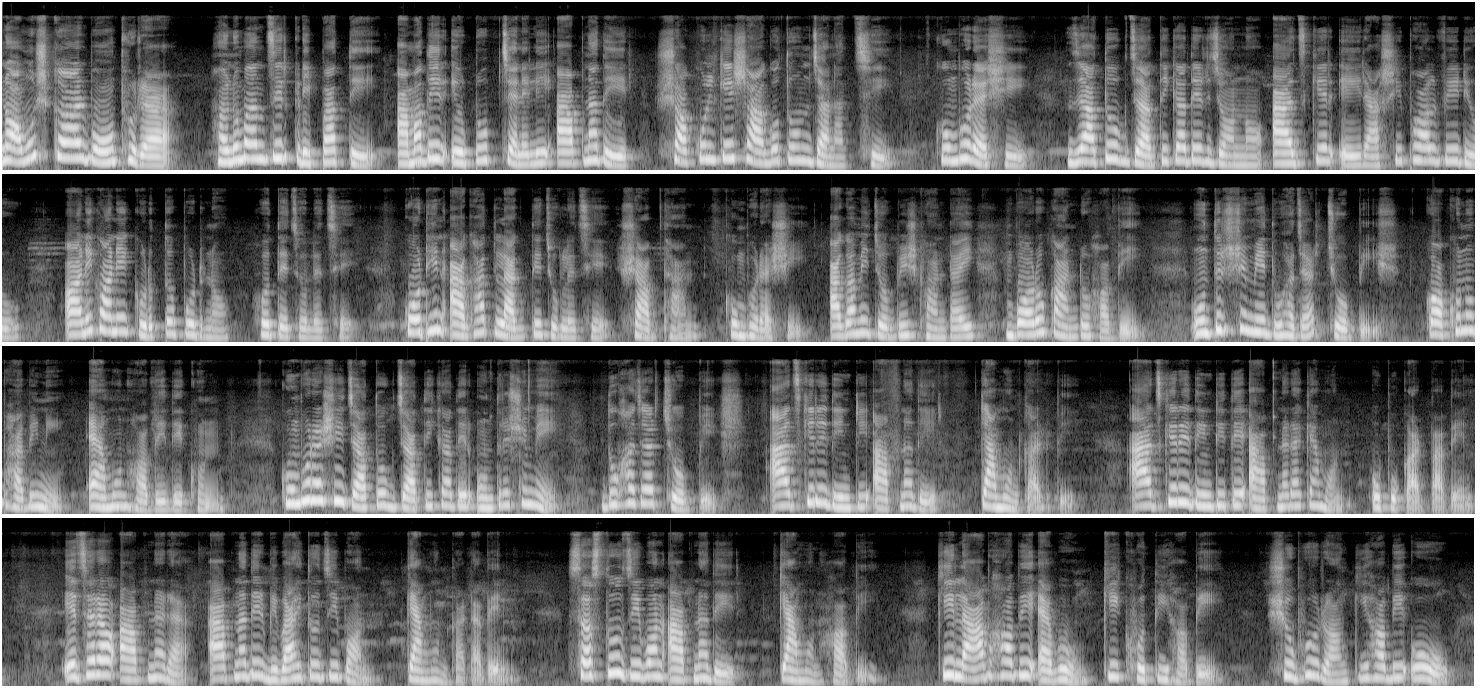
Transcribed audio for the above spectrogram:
নমস্কার বন্ধুরা, হনুমানজির কৃপাতে আমাদের ইউটিউব চ্যানেলে আপনাদের সকলকে স্বাগতম জানাচ্ছি। কুম্ভ রাশি জাতক জাতিকাদের জন্য আজকের এই রাশিফল ভিডিও অনেক অনেক গুরুত্বপূর্ণ হতে চলেছে। কঠিন আঘাত লাগতে চলেছে সাবধান কুম্ভ রাশি আগামী চব্বিশ ঘন্টায় বড় কাণ্ড হবে। উনত্রিশে মে দু হাজার চব্বিশ। কখনো ভাবিনি এমন হবে, দেখুন। কুম্ভরাশি জাতক জাতিকাদের উনত্রিশে মে দু হাজার চব্বিশ। আজকের এই দিনটি আপনাদের কেমন কাটবে? আজকের এই দিনটিতে আপনারা কেমন উপকার পাবেন? এছাড়াও আপনারা আপনাদের বিবাহিত জীবন কেমন কাটাবেন? স্বাস্থ্য জীবন আপনাদের কেমন হবে? কি লাভ হবে এবং কি ক্ষতি হবে? শুভ রং কী হবে ও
